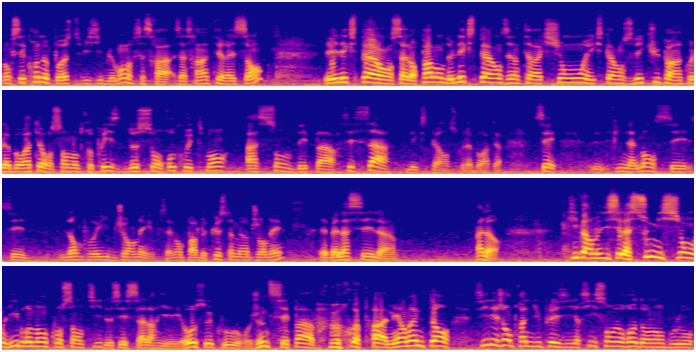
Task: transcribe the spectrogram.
Donc c'est Chronopost visiblement, donc ça sera, intéressant. Et l'expérience, alors parlons de l'expérience des interactions et expérience vécue par un collaborateur au sein de l'entreprise de son recrutement à son départ. C'est ça l'expérience collaborateur. C'est finalement c'est l'employee journey. Vous savez, on parle de customer journey. Et bien là c'est la alors, Kivar nous dit c'est la soumission librement consentie de ses salariés. Au secours, je ne sais pas, pourquoi pas, mais en même temps, si les gens prennent du plaisir, s'ils sont heureux dans leur boulot,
